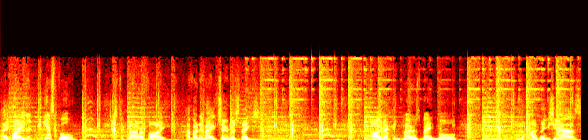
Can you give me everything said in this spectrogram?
Hey, What Dave, it? Yes, Paul. just to clarify, I've only made two mistakes. I reckon Poe's made more. I think she has.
